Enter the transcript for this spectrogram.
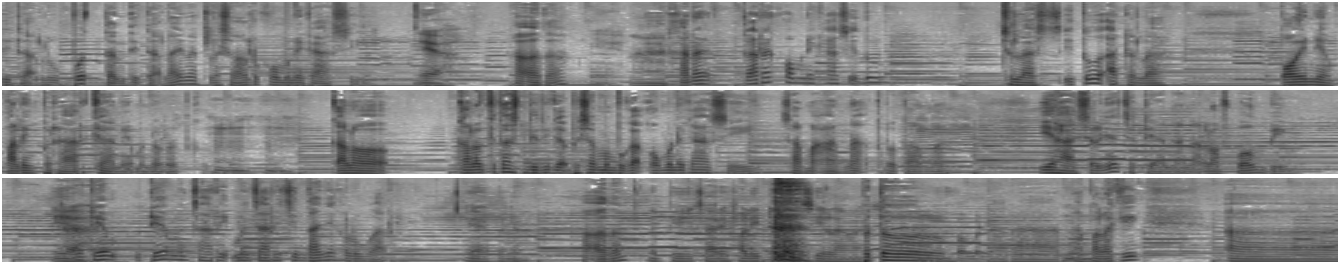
tidak luput dan tidak lain adalah selalu komunikasi. ya Ha, toh? Iya. Nah, karena karena komunikasi itu jelas itu adalah poin yang paling berharga nih menurutku. Kalau kalau kita sendiri nggak bisa membuka komunikasi sama anak terutama, ya hasilnya jadi anak-anak love bombing. Iya, Karena dia dia mencari mencari cintanya keluar. iya benar. Ha, toh? Lebih cari validasi lah, Mas. Betul pembenaran. Hmm. Apalagi eh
